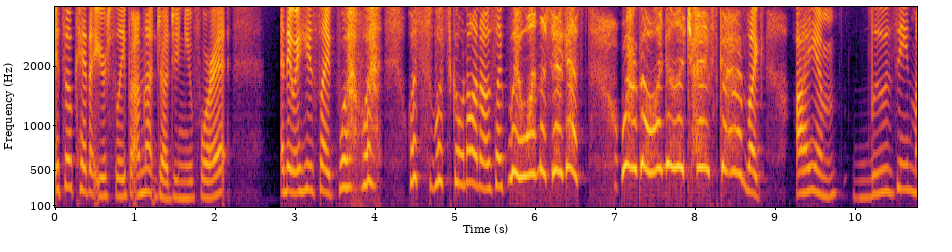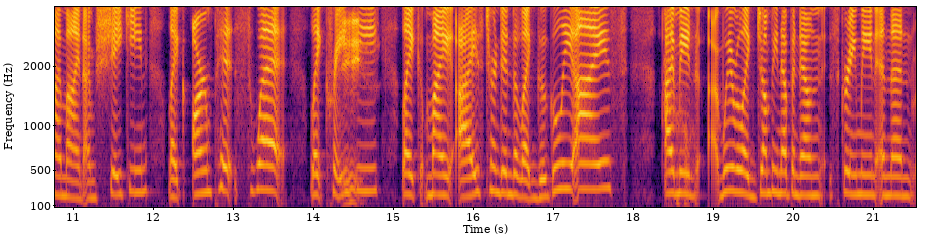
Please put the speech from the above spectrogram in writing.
it's okay that you're asleep. I'm not judging you for it. Anyway, he's like, "What? What? What's what's going on?" I was like, "We won the tickets. We're going to the Chiefs game." Like, I am losing my mind. I'm shaking like armpit sweat, like crazy. Jeez. Like my eyes turned into like googly eyes. I mean, we were like jumping up and down, screaming, and then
